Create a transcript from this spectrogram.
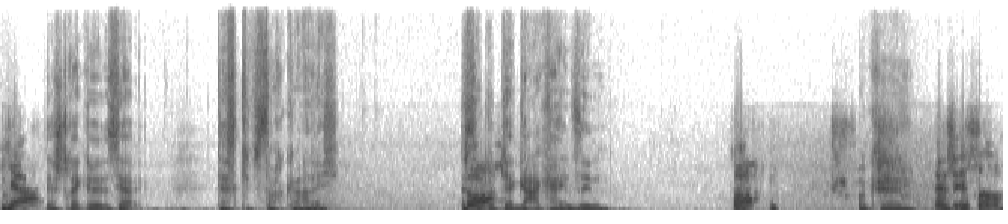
ja, der Strecke ist ja. Das gibt's doch gar nicht. Das Doch. ergibt ja gar keinen Sinn. doch. Okay. Das ist so.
